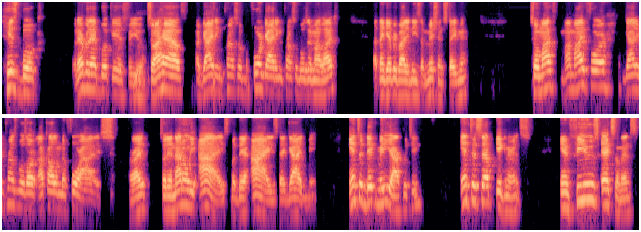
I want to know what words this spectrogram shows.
his book, whatever that book is for you. So I have a guiding principle, four guiding principles in my life. I think everybody needs a mission statement. So my my my four guiding principles are I call them the four eyes, right? So they're not only eyes, but they're eyes that guide me. Interdict mediocrity, intercept ignorance, infuse excellence,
